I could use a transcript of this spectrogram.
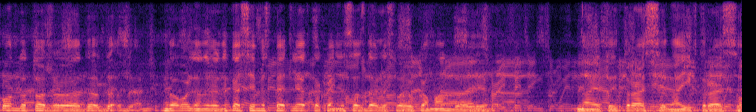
Honda тоже э, довольно наверняка 75 лет, как они создали свою команду и на этой трассе, на их трассе.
